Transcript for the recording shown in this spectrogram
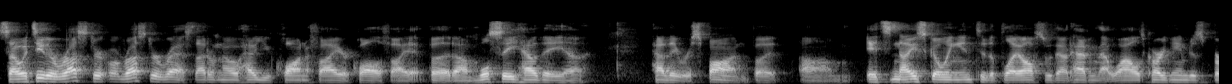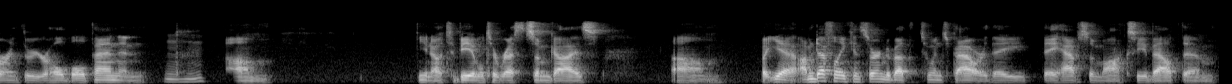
So it's either rust or, or rust or rest. I don't know how you quantify or qualify it, but um, we'll see how they uh, how they respond. But um, it's nice going into the playoffs without having that wild card game just burn through your whole bullpen and hmm um, you know, to be able to rest some guys. Um, but yeah, I'm definitely concerned about the Twins' power. They they have some moxie about them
